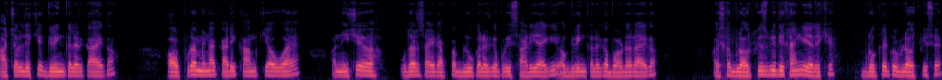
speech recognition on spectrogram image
आंचल देखिए, ग्रीन कलर का आएगा। और पूरा मीनाकारी काम किया हुआ है। और नीचे उधर साइड आपका ब्लू कलर की पूरी साड़ी आएगी और ग्रीन कलर का बॉर्डर आएगा। और इसका ब्लाउज पीस भी दिखाएँगे, ये देखिए, ब्रोकेट पे ब्लाउज पीस है।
